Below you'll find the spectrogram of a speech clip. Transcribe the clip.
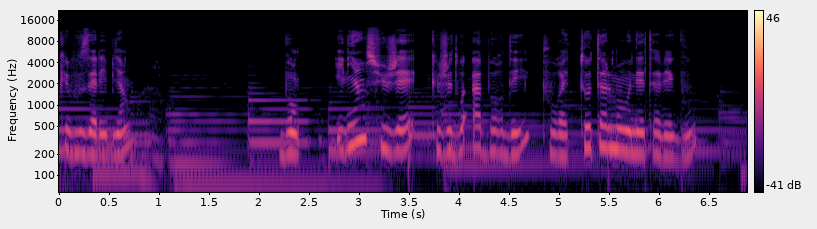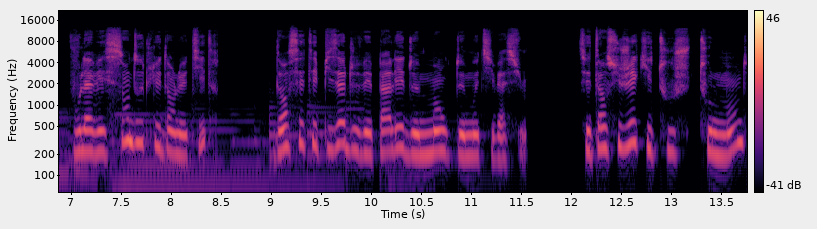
que vous allez bien. Bon, il y a un sujet que je dois aborder pour être totalement honnête avec vous. Vous l'avez sans doute lu dans le titre. Dans cet épisode, je vais parler de manque de motivation. C'est un sujet qui touche tout le monde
